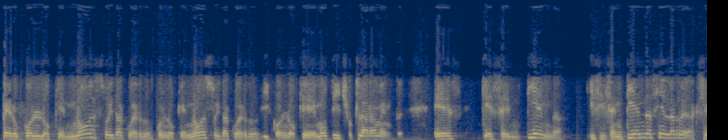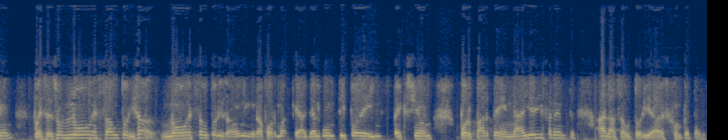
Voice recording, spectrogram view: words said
Pero con lo que no estoy de acuerdo, con lo que no estoy de acuerdo y con lo que hemos dicho claramente es que se entienda, y si se entiende así en la redacción, pues eso no está autorizado, no está autorizado de ninguna forma que haya algún tipo de inspección por parte de nadie diferente a las autoridades competentes.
